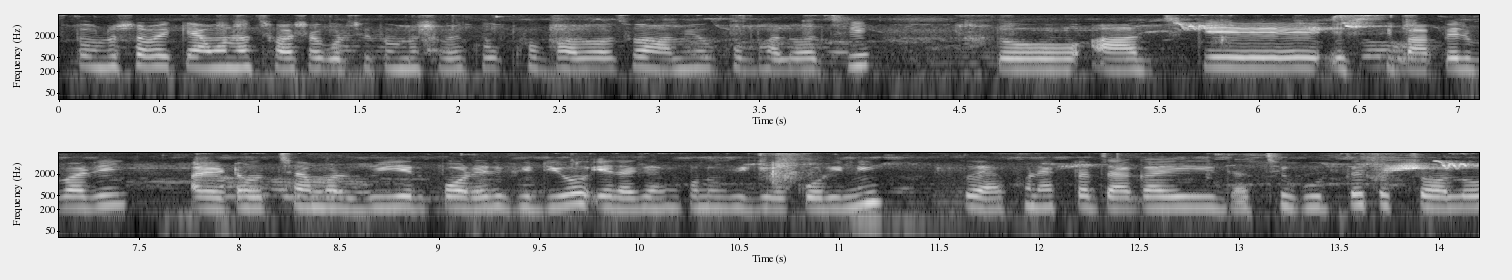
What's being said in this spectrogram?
তোমরা সবাই কেমন আছো? আশা করছি তোমরা সবাই খুব খুব ভালো আছো, আমিও খুব ভালো আছি। তো আজকে এসছি বাপের বাড়ি, আর এটা হচ্ছে আমার বিয়ের পরের ভিডিও, এর আগে আমি কোনো ভিডিও করিনি। তো এখন একটা জায়গায় যাচ্ছি ঘুরতে, তো চলো,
